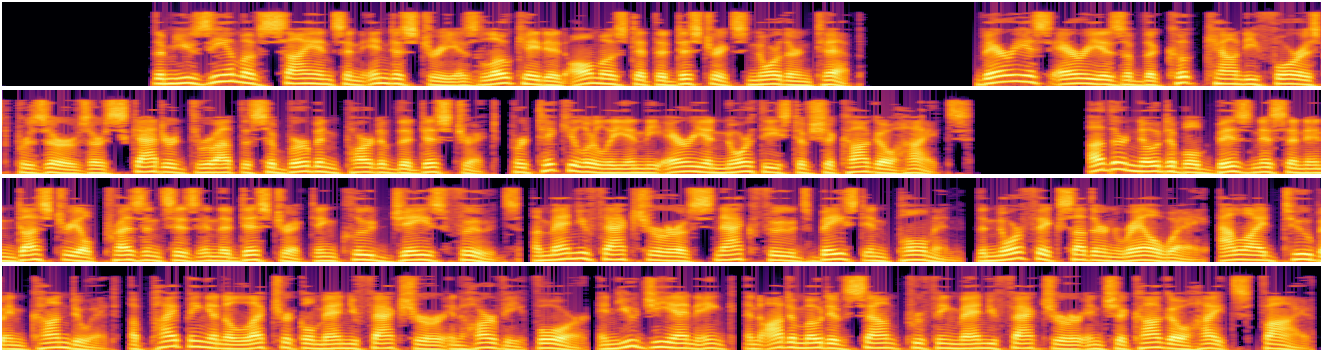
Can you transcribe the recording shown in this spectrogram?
The Museum of Science and Industry is located almost at the district's northern tip. Various areas of the Cook County Forest Preserves are scattered throughout the suburban part of the district, particularly in the area northeast of Chicago Heights. Other notable business and industrial presences in the district include Jay's Foods, a manufacturer of snack foods based in Pullman, the Norfolk Southern Railway, Allied Tube and Conduit, a piping and electrical manufacturer in Harvey 4, and UGN Inc., an automotive soundproofing manufacturer in Chicago Heights 5.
